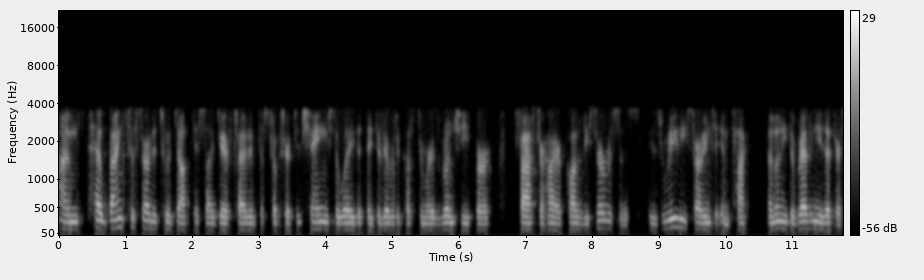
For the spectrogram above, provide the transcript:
And how banks have started to adopt this idea of cloud infrastructure to change the way that they deliver to customers, run cheaper, faster, higher quality services is really starting to impact not only the revenue that they're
